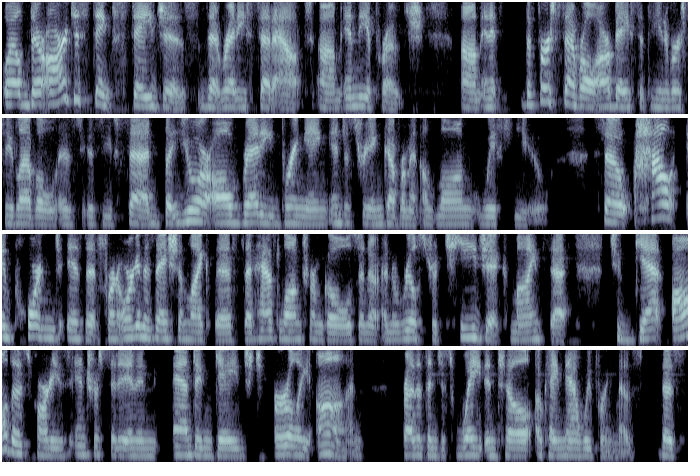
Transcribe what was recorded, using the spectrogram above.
well, there are distinct stages that Ready set out um, in the approach. Um, and it, the first several are based at the university level, as, as you've said, but you are already bringing industry and government along with you. So, how important is it for an organization like this that has long term goals and a, and a, real strategic mindset to get all those parties interested in and engaged early on rather than just wait until, okay, now we bring those, those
